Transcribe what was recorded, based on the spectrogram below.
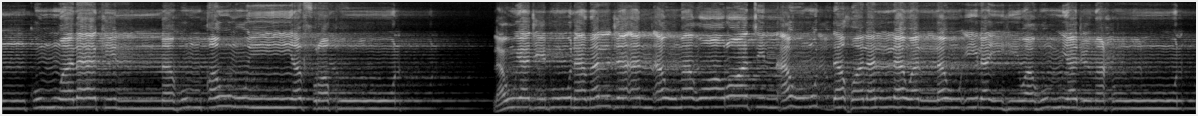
ولكنهم قوم يفرقون. لو يجدون ملجأ أو مغارات أو مدخلا لولوا إليه وهم يجمحون.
